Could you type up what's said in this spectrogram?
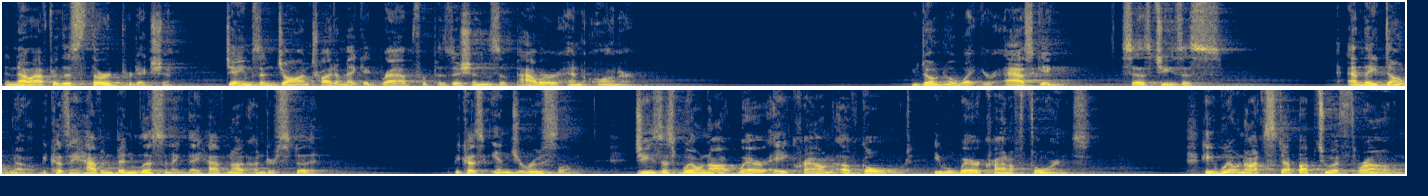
And now, after this third prediction, James and John try to make a grab for positions of power and honor. You don't know what you're asking, says Jesus. And they don't know because they haven't been listening, they have not understood. Because in Jerusalem, Jesus will not wear a crown of gold, he will wear a crown of thorns. He will not step up to a throne,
